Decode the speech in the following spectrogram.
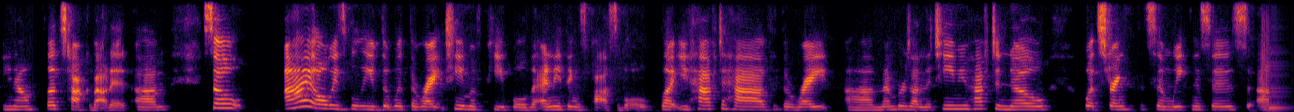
you know, let's talk about it. Um, so I always believe that with the right team of people, that anything's possible. But you have to have the right uh, members on the team. You have to know what strengths and weaknesses um,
